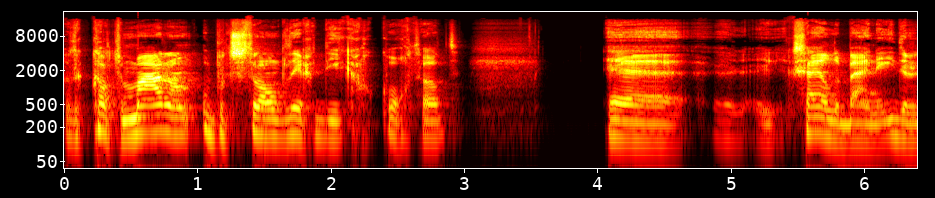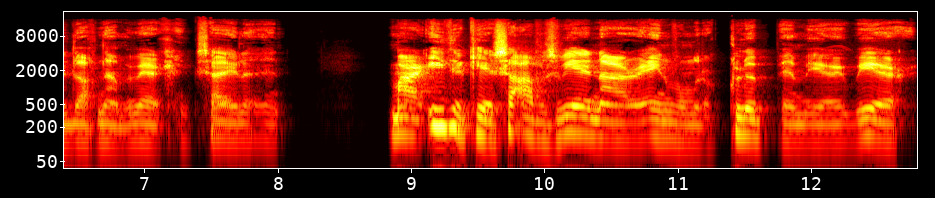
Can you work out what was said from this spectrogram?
Had een katamaran op het strand liggen die ik gekocht had. Eh, eh, ik zeilde bijna iedere dag naar mijn werk, ging zeilen. En, maar iedere keer s'avonds weer naar een of andere club en weer, weer,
